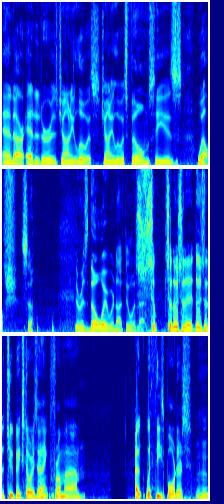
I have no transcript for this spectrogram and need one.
And our editor is Johnny Lewis, Johnny Lewis Films. He is Welsh, so there is no way we're not doing that. So, so those are the those are the two big stories I think from um, out with these borders. Mm-hmm.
